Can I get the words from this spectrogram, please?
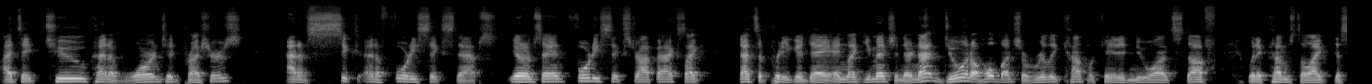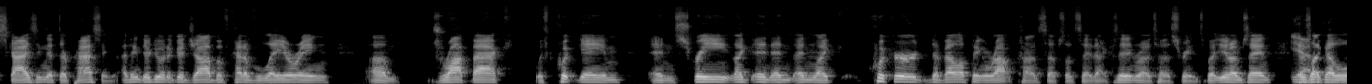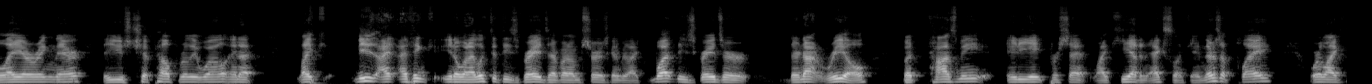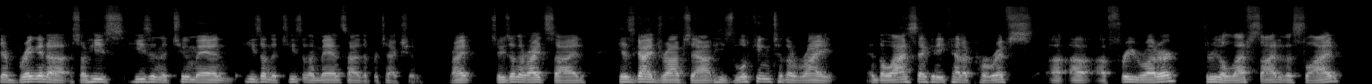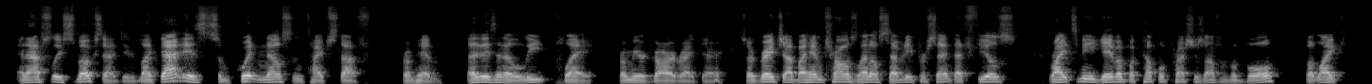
I'd say two kind of warranted pressures out of six out of 46 snaps. You know what I'm saying? 46 dropbacks. Like that's a pretty good day. And like you mentioned, they're not doing a whole bunch of really complicated, nuanced stuff when it comes to like disguising that they're passing. I think they're doing a good job of kind of layering um, drop back with quick game and screen, like and and, and like quicker developing route concepts. Let's say that because they didn't run a ton of screens, but you know what I'm saying. There's like a layering there. They use chip help really well, and uh, like these, I, I think you know when I looked at these grades, everyone I'm sure is going to be like, "What? These grades are they're not real." But Cosmi, 88%. Like he had an excellent game. There's a play where like they're bringing a so he's he's in the two man he's on the he's on the man side of the protection, right? So he's on the right side. His guy drops out. He's looking to the right, and the last second he kind of periffs a, a, a free runner through the left side of the slide and absolutely smokes that dude. Like that is some Quenton Nelson type stuff from him. That is an elite play from your guard right there. So great job by him. Charles Leno, 70%. That feels right to me. He gave up a couple pressures off of a bull, but like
